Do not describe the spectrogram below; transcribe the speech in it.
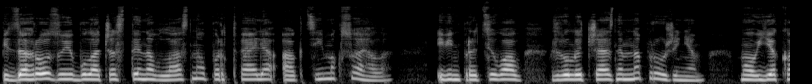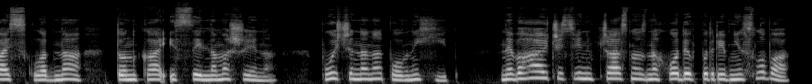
Під загрозою була частина власного портфеля акцій Максуела, і він працював з величезним напруженням, мов якась складна, тонка і сильна машина, пущена на повний хід. Не вагаючись, він вчасно знаходив потрібні слова,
